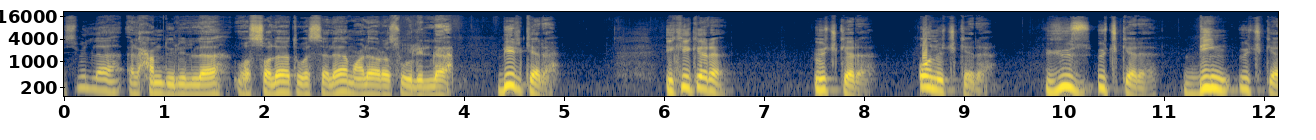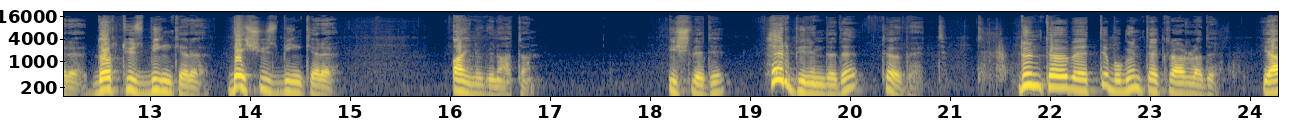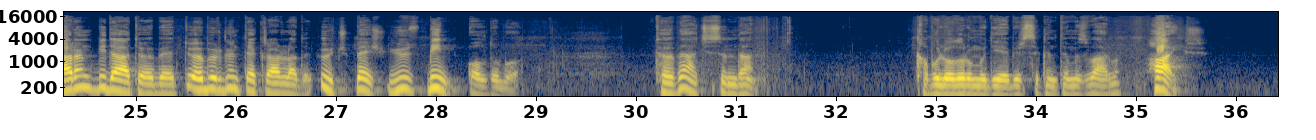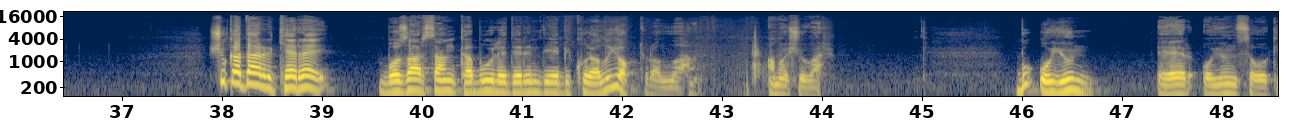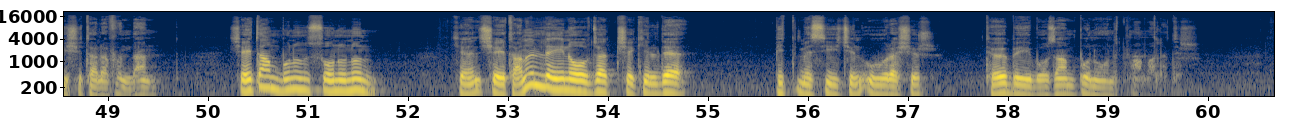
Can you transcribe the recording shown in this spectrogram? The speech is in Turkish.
Bismillah, elhamdülillah, ve salatu ve selamu ala Resulillah. Bir kere, iki kere, üç kere, on üç kere, yüz üç kere, bin üç kere, dört yüz bin kere, beş yüz bin kere aynı günahtan işledi. Her birinde de tövbe etti. Dün tövbe etti, bugün tekrarladı. Yarın bir daha tövbe etti, öbür gün tekrarladı. Üç, beş, yüz, bin oldu bu tövbe açısından kabul olur mu diye bir sıkıntımız var mı? Hayır. Şu kadar kere bozarsan kabul ederim diye bir kuralı yoktur Allah'ın. Ama şu var. Bu oyun eğer oyunsa o kişi tarafından şeytan bunun sonunun şeytanın lehine olacak şekilde bitmesi için uğraşır. Tövbeyi bozan bunu unutmamalıdır.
